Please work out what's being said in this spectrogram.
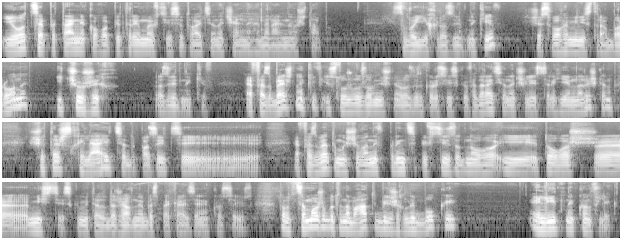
І от це питання, кого підтримує в цій ситуації начальник Генерального штабу: своїх розвідників, чи свого міністра оборони і чужих розвідників. ФСБшників і службу зовнішньої розвідки Російської Федерації на чолі з Сергієм Наришкиним, що теж схиляється до позиції ФСБ, тому що вони, в принципі, всі з одного і того ж е, місця з Комітету державної безпеки Радянського Союзу. Тобто це може бути набагато більш глибокий елітний конфлікт.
